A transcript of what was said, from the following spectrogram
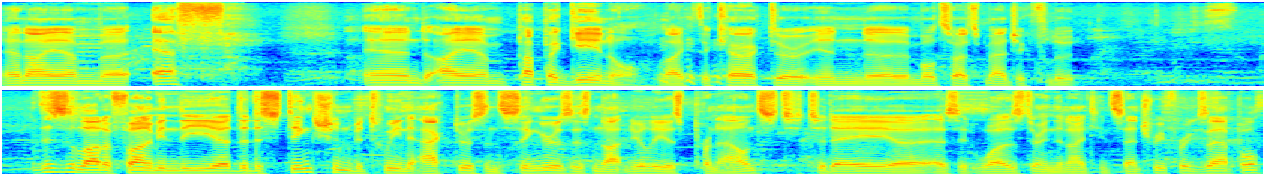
and I am uh, F, and I am Papageno, like the character in uh, Mozart's Magic Flute. This is a lot of fun. I mean, the uh, the distinction between actors and singers is not nearly as pronounced today uh, as it was during the 19th century, for example.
